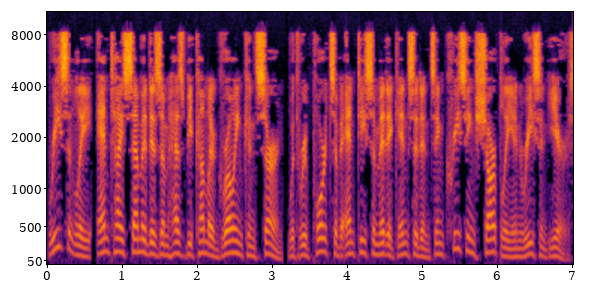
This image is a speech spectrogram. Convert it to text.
Recently, antisemitism has become a growing concern, with reports of antisemitic incidents increasing sharply in recent years.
